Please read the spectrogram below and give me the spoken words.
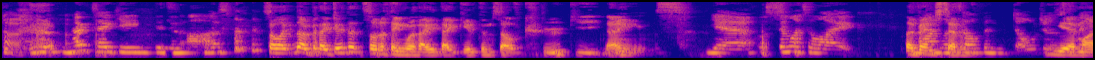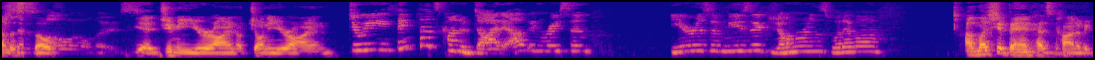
Note taking is an art. so, like, no, but they do that sort of thing where they, they give themselves kooky names. yeah, or similar to like Avenged mindless Seven. self-indulgence. Yeah, Avenged mindless self- Sevenfold, those. Yeah, Jimmy Urine or Johnny Urine. Do we think that's kind of died out in recent eras of music, genres, whatever? Unless your band has kind of a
